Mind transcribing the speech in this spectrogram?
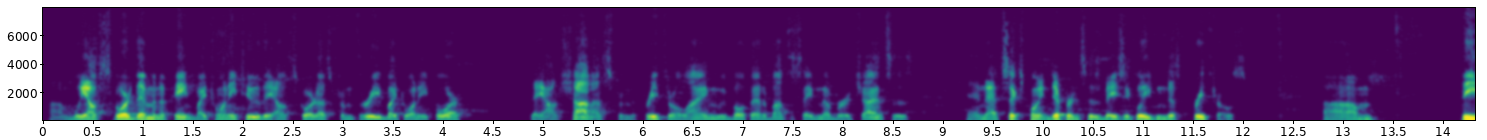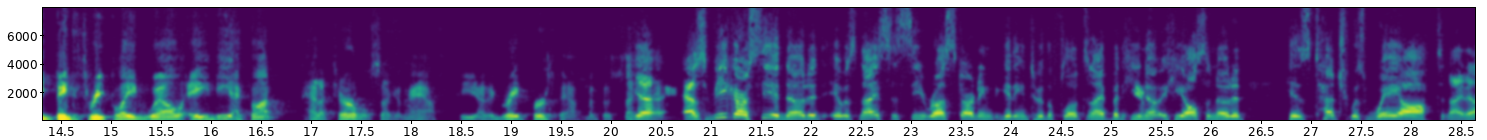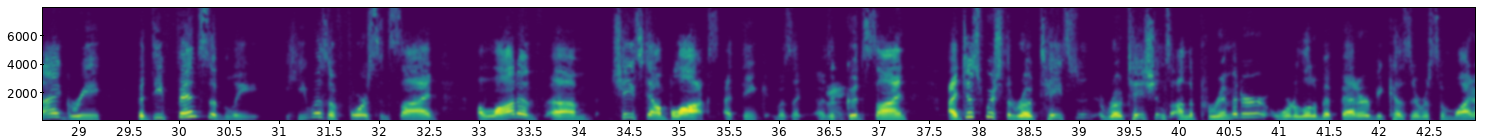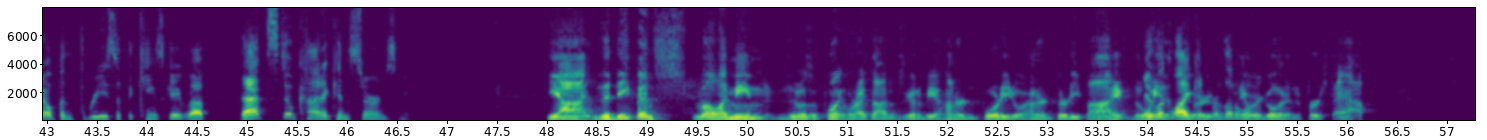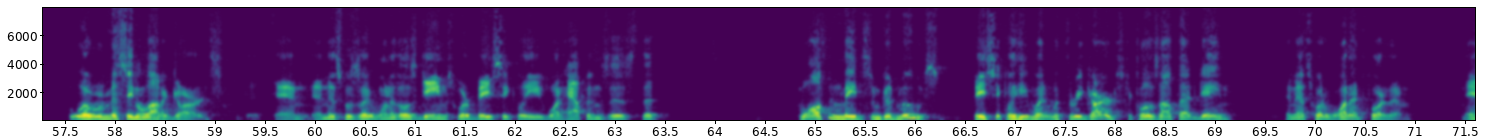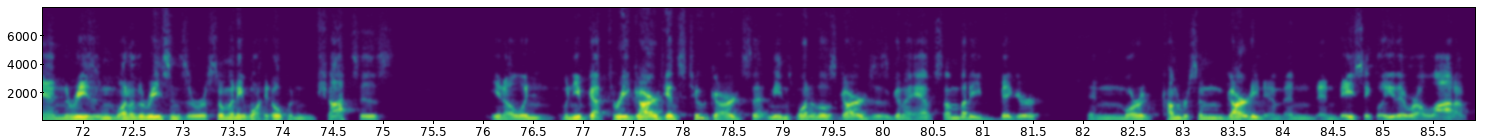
Um, we outscored them in the paint by 22. They outscored us from three by 24. They outshot us from the free throw line. We both had about the same number of chances. And that six point difference is basically missed free throws. Um, the big three played well. AD, I thought, had a terrible second half. He had a great first half, but the second Yeah, half, as V Garcia noted, it was nice to see Russ starting getting into the flow tonight, but he Yeah. know he also noted his touch was way off tonight, and I agree. But defensively, he was a force inside. A lot of um, chase down blocks, I think, was a was a good sign. I just wish the rotation rotations on the perimeter were a little bit better because there were some wide open threes that the Kings gave up. That still kind of concerns me. Yeah, the defense. Well, I mean, there was a point where I thought it was going to be 140 to 135. The It way looked like they it were, for a little They while. were going in the first half. Well, we're missing a lot of guards, and and this was like one of those games where basically what happens is that Walton made some good moves. Basically, he went with three guards to close out that game, and that's what won it for them. And the reason, one of the reasons there were so many wide open shots is you know when when you've got three guards against two guards that means one of those guards is going to have somebody bigger and more cumbersome guarding him. And and basically there were a lot of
